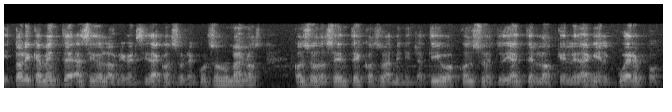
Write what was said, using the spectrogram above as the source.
Históricamente ha sido la universidad con sus recursos humanos, con sus docentes, con sus administrativos, con sus estudiantes, los que le dan el cuerpo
